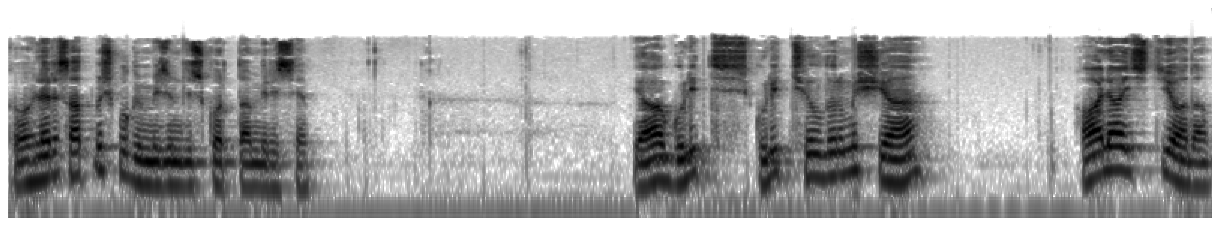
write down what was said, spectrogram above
Kohler'i satmış bugün bizim Discord'dan birisi. Ya Gullit, Gullit çıldırmış ya. Hala istiyor adam.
